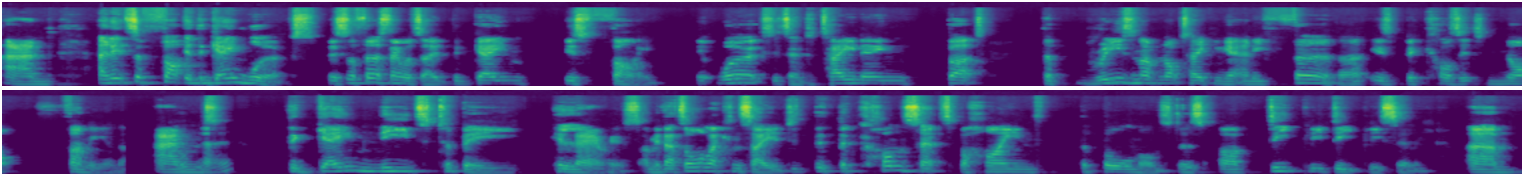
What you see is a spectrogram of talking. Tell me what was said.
And, and it's a fun, the game works. This is the first thing I would say. The game is fine. It works, it's entertaining, but the reason I'm not taking it any further is because it's not funny enough. And okay. the game needs to be hilarious. I mean, that's all I can say. The, the concepts behind the ball monsters are deeply, deeply silly. Um,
